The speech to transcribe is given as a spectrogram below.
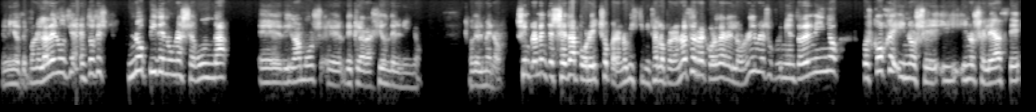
El niño te pone la denuncia, entonces no piden una segunda, eh, digamos, eh, declaración del niño. o del menor. Simplemente se da por hecho para no victimizarlo, para no hacer recordar el horrible sufrimiento del niño, pues coge y no se, y, no se le hace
